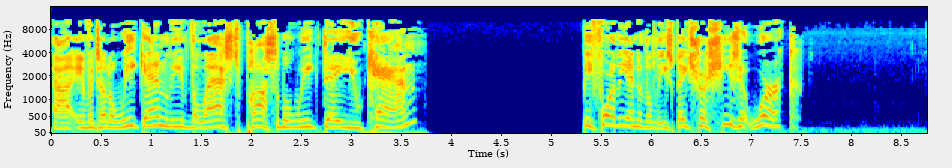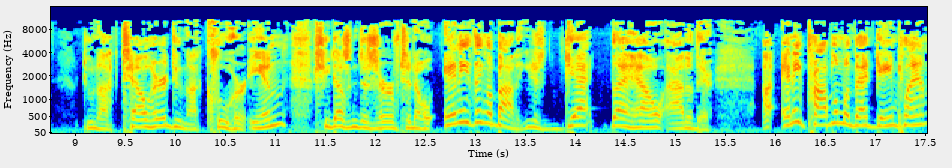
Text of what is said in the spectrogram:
uh, if it's on a weekend, leave the last possible weekday you can before the end of the lease. Make sure she's at work. Do not tell her. Do not clue her in. She doesn't deserve to know anything about it. You just get the hell out of there. Uh, any problem with that game plan?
